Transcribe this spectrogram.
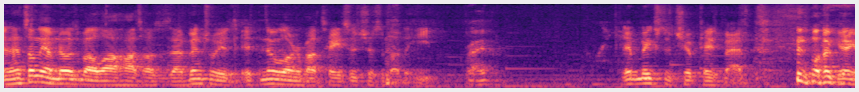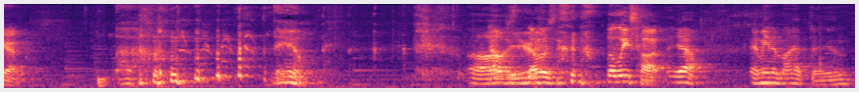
And that's something I've noticed about a lot of hot sauces. That eventually, it's, it's no longer about taste; it's just about the heat. Right. It makes the chip taste bad. is what I'm getting at. Damn. Uh, that, was, that was the least hot. Yeah. I mean, in my opinion.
